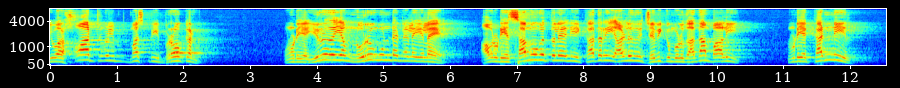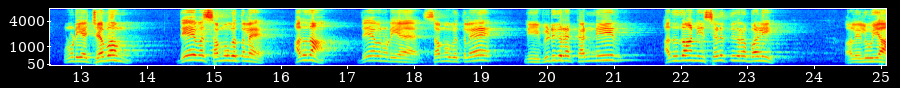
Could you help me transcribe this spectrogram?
Your heart will must be broken உன்னுடைய இருதயம் நொறுங்குண்ட நிலையிலே அவருடைய சமூகத்தில் நீ கதறி அழுது ஜெபிக்கும் பொழுது அதுதான் பாலி. உன்னுடைய கண்ணீர் உன்னுடைய ஜெபம் தேவ சமூகத்தில் அதுதான். தேவனுடைய சமூகத்தில் நீ விடுகிற கண்ணீர் அதுதான் நீ செலுத்துகிற பலி. அலையலூயா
